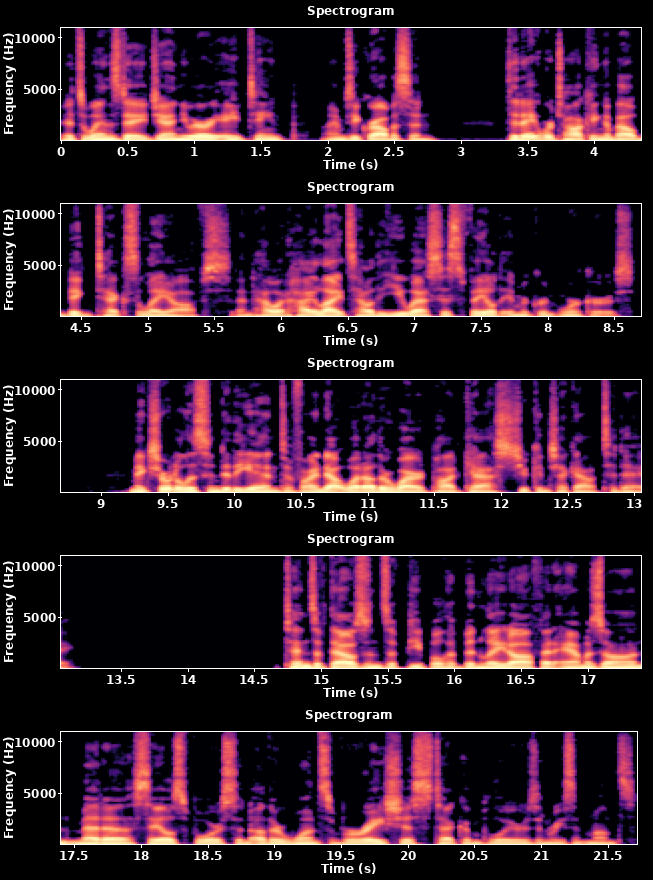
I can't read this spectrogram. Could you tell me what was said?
It's Wednesday, January 18th. I'm Zeke Robison. Today we're talking about big tech's layoffs and how it highlights how the U.S. has failed immigrant workers. Make sure to listen to the end to find out what other Wired podcasts you can check out today. Tens of thousands of people have been laid off at Amazon, Meta, Salesforce, and other once voracious tech employers in recent months.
